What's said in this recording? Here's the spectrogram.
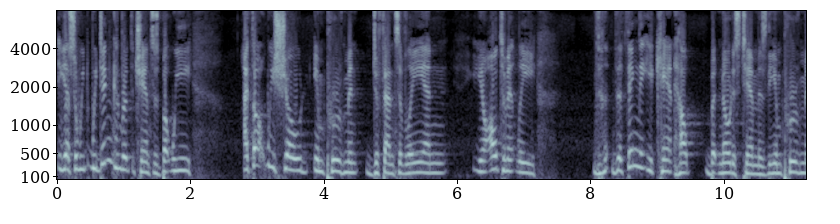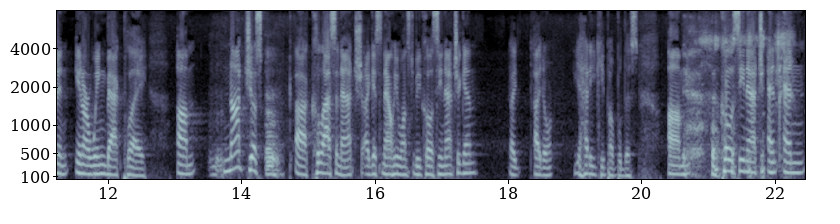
yeah, so we, we didn't convert the chances, but we, I thought we showed improvement defensively. And, you know, ultimately, the, the thing that you can't help but notice, Tim, is the improvement in our wingback play. Um, not just uh, Kolasinac. I guess now he wants to be Kolasinac again. I, I don't. How do you keep up with this? Um, Kolasinac and and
